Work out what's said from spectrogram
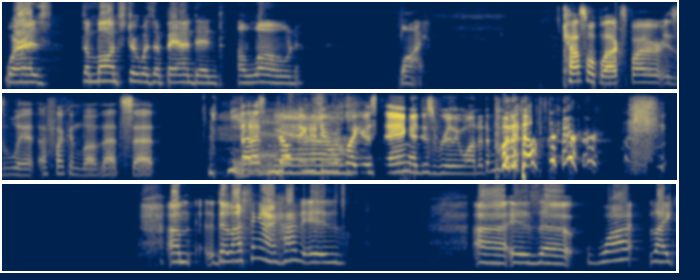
Whereas the monster was abandoned alone. Why? Castle Blackspire is lit. I fucking love that set. That has nothing to do with what you're saying. I just really wanted to put it out there. Um, the last thing I had is, uh, is uh, what like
